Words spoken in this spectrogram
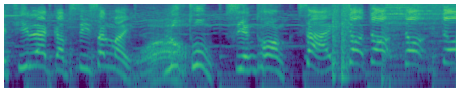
น์ที่แลกกับซีซั่นใหม่ ลูกทุ่งเสียงทอง สายโจะโจะโจะโจะ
